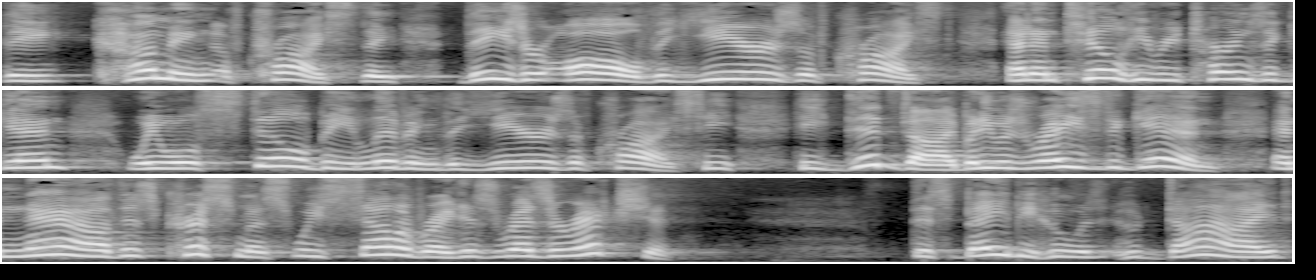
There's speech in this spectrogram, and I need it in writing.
the coming of Christ. The, these are all the years of Christ. And until he returns again, we will still be living the years of Christ. He, he did die, but he was raised again. And now, this Christmas, we celebrate his resurrection. This baby who, was, who died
